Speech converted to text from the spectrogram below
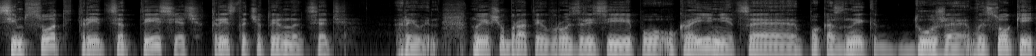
730 тисяч 314 гривень. Ну, якщо брати в розрізі по Україні, це показник дуже високий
